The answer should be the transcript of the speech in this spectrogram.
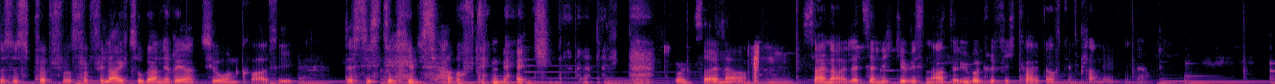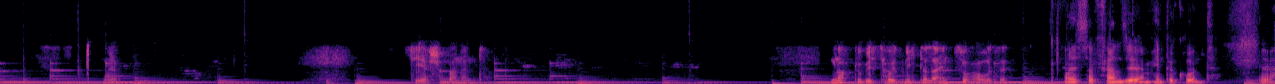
das ist vielleicht sogar eine Reaktion quasi des Systems auf den Menschen. Und und seiner, mhm. seiner letztendlich gewissen Art der Übergriffigkeit auf dem Planeten. Ja. ja. Sehr spannend. Na, du bist heute nicht allein zu Hause. Da ist der Fernseher im Hintergrund. Ja.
